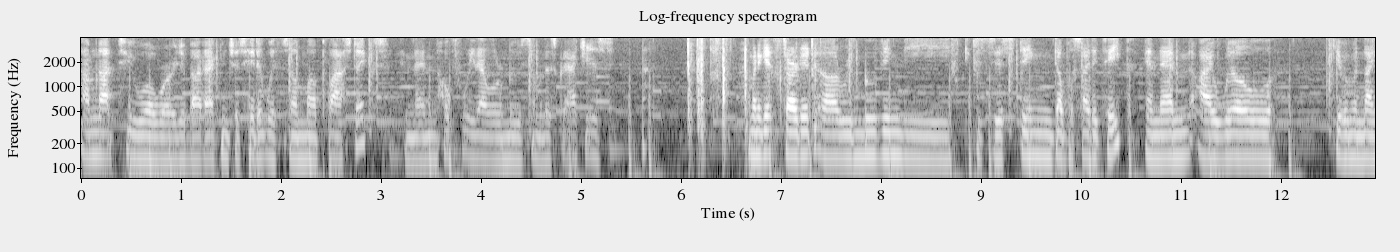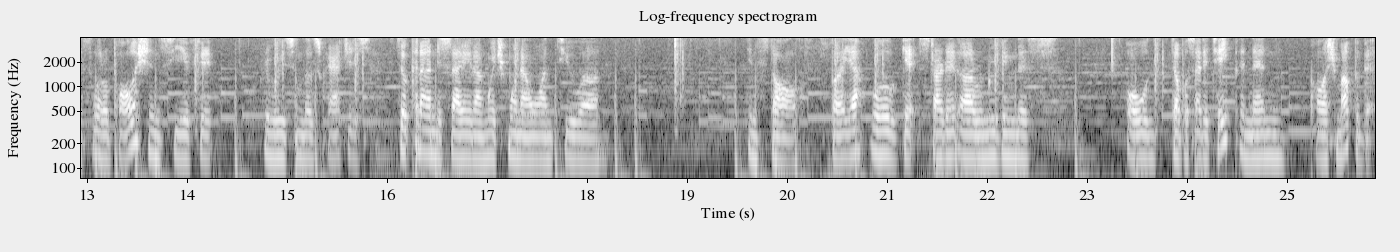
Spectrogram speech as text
I'm not too uh, worried about it. I can just hit it with some uh, plastics and then hopefully that will remove some of the scratches. I'm gonna get started uh, removing the existing double-sided tape and then I will give them a nice little polish and see if it removes some of those scratches. Still kind of undecided on which one I want to uh, install. But yeah, we'll get started uh, removing this old double-sided tape and then polish them up a bit.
